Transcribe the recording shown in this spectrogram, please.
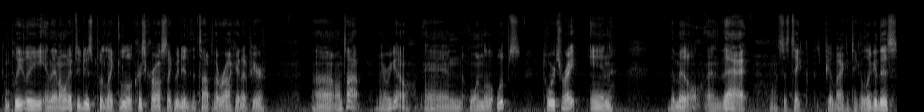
completely, and then all we have to do is put like the little crisscross like we did at the top of the rocket up here uh, on top. There we go. And one little, whoops, torch right in the middle. And that, let's just take, let's peel back and take a look at this.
